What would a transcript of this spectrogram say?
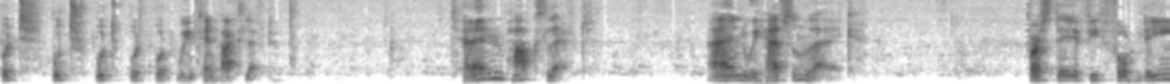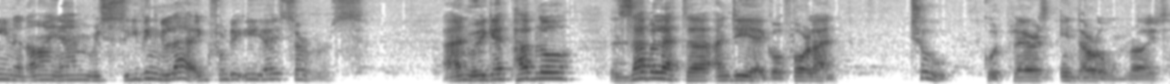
but, but, but, but, but, we've 10 packs left. 10 packs left. And we have some lag. First day of FIFA 14 and I am receiving lag from the EA servers. And we get Pablo Zabaleta and Diego Forlan. Two good players in their own right.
